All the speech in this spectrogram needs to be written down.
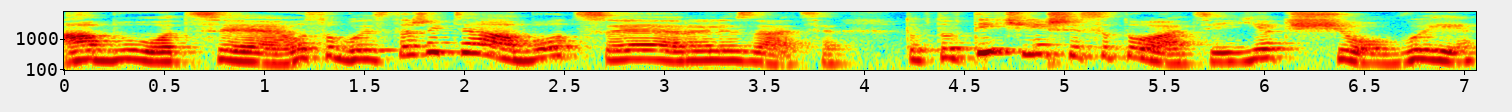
або це особисте життя, або це реалізація. Тобто в тій чи іншій ситуації, якщо ви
